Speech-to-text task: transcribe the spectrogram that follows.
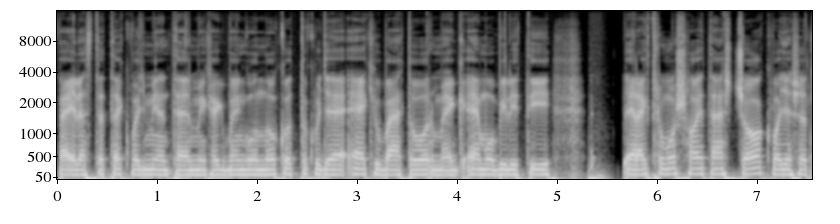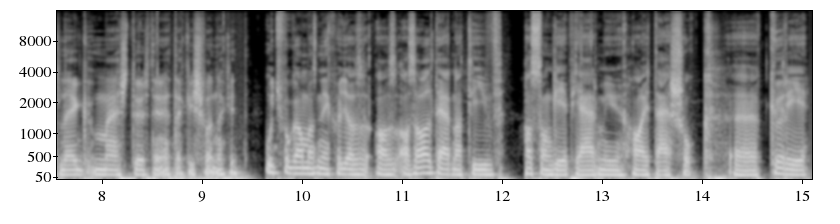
fejlesztetek, vagy milyen termékekben gondolkodtok? Ugye e-kubátor, meg e-mobility, elektromos hajtás csak, vagy esetleg más történetek is vannak itt? Úgy fogalmaznék, hogy az, az, az alternatív haszongépjármű hajtások köré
